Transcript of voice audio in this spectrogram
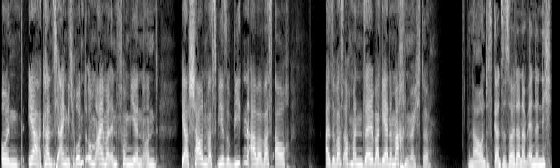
und ja, kann sich eigentlich rundum einmal informieren und ja, schauen, was wir so bieten, aber was auch, also was auch man selber gerne machen möchte. Genau, und das Ganze soll dann am Ende nicht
